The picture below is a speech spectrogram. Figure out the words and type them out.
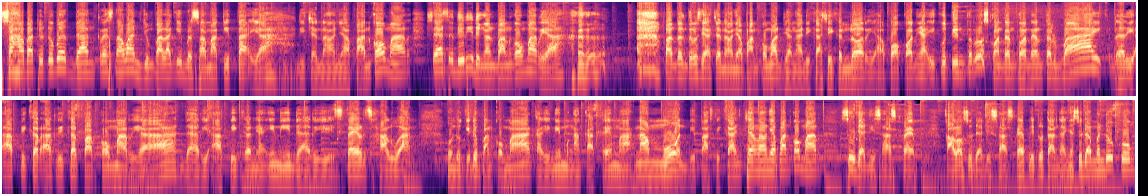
Sahabat youtuber dan Kresnawan jumpa lagi bersama kita ya di channelnya Pan Komar. Saya sendiri dengan Pan Komar ya Panteng terus ya channelnya Pan Komar jangan dikasih kendor ya Pokoknya ikutin terus konten-konten terbaik dari artikel-artikel Pan Komar ya Dari artikelnya ini dari Styles Haluan untuk itu Pan Komar kali ini mengangkat tema namun dipastikan channelnya Pan Komar sudah di subscribe. Kalau sudah di subscribe itu tandanya sudah mendukung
